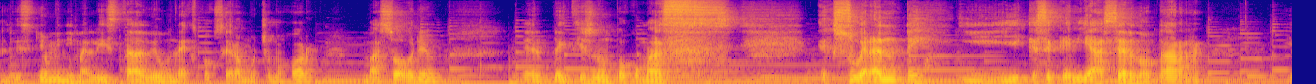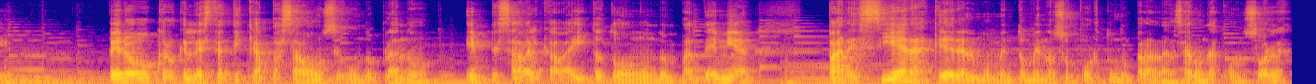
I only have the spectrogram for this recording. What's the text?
el diseño minimalista de un Xbox era mucho mejor, más sobrio. El PlayStation un poco más exuberante y que se quería hacer notar. Em, pero creo que la estética pasaba a un segundo plano. Empezaba el caballito, todo el mundo en pandemia. Pareciera que era el momento menos oportuno para lanzar una consola.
